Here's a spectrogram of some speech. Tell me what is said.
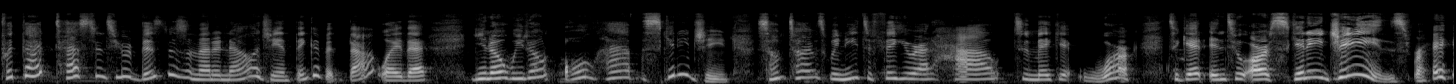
put that test into your business and that analogy and think of it that way that, you know, we don't all have the skinny gene. Sometimes we need to figure out how to make it work to get into our skinny jeans, right?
